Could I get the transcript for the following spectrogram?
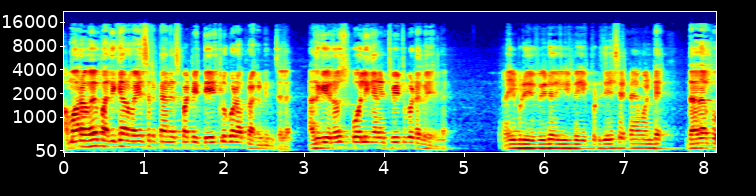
మరోవైపు అధికార వైఎస్ఆర్ కాంగ్రెస్ పార్టీ డేట్లు కూడా ప్రకటించలే. అందుకే ఈరోజు పోలింగ్ అనే ట్వీట్ కూడా వేయలే. ఇప్పుడు ఈ వీడియో ఇప్పుడు చేసే టైం అంటే దాదాపు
